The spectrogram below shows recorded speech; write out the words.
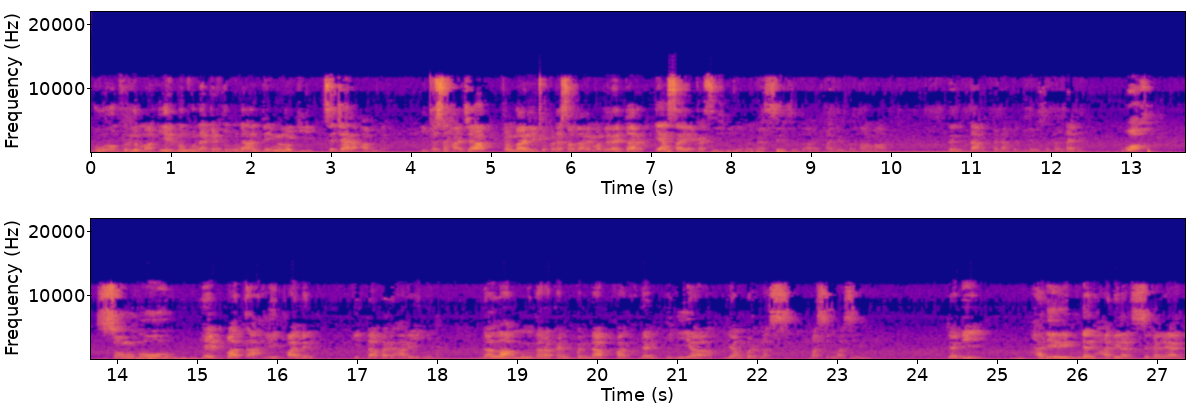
Guru perlu mahir menggunakan penggunaan teknologi secara amnya. Itu sahaja kembali kepada saudara moderator yang saya kasihi. Terima kasih saudara panel pertama tentang pendapat beliau saudara tadi. Wah, sungguh hebat ahli panel kita pada hari ini dalam mengutarakan pendapat dan idea yang bernas masing-masing. Jadi, hadirin dan hadirat sekalian,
